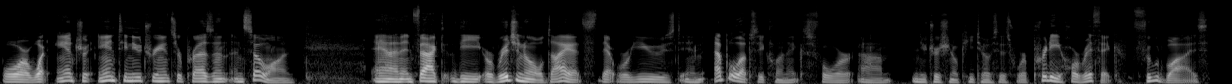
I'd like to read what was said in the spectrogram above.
or what anti nutrients are present, and so on. And in fact, the original diets that were used in epilepsy clinics for um, nutritional ketosis were pretty horrific food wise,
